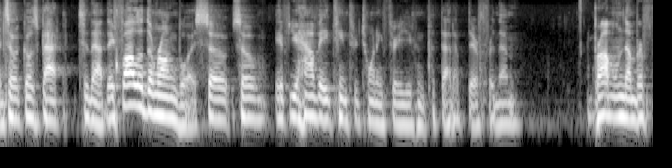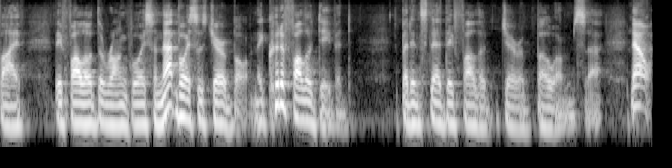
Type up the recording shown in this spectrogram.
And so it goes back to that. They followed the wrong voice. So, so if you have 18 through 23, you can put that up there for them. Problem number five, they followed the wrong voice, and that voice was Jeroboam. They could have followed David, but instead they followed Jeroboam's. Uh, now,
